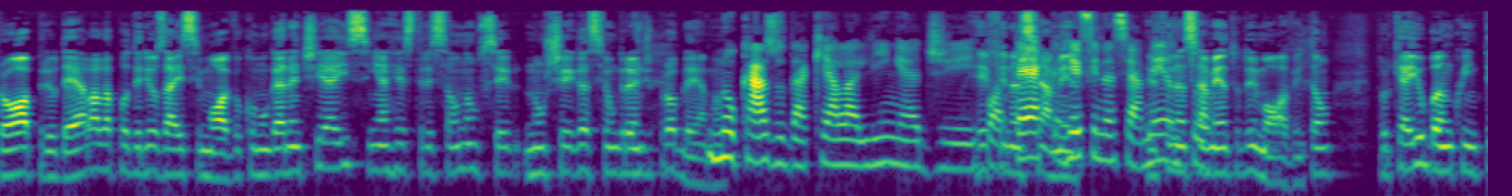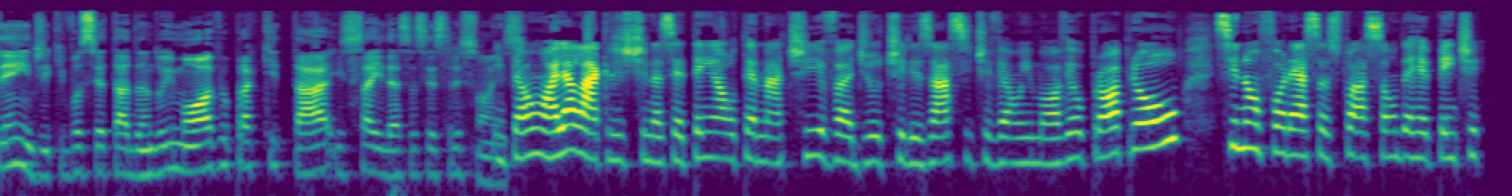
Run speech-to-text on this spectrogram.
próprio dela, ela poderia usar esse imóvel como garantia, aí sim a restrição não, ser, não chega a ser um grande problema. No caso daquela linha de hipoteca, refinanciamento. Refinanciamento do imóvel. Então, porque aí o banco entende que você está dando o imóvel para quitar e sair dessas restrições. Então, olha lá, Cristina, você tem a alternativa de utilizar se tiver um imóvel próprio ou, se não for essa situação, de repente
